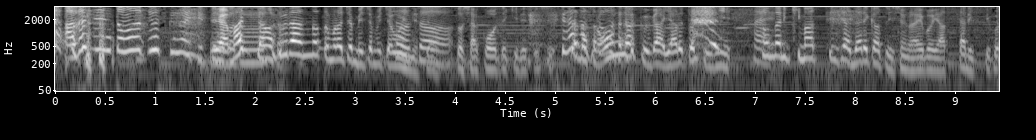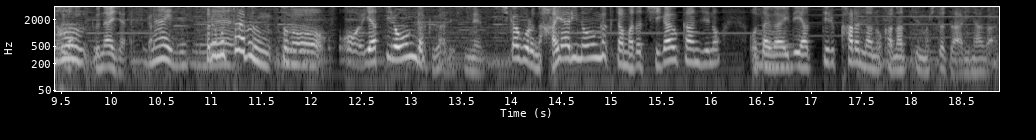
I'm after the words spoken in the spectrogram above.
私、友達が少ないって言ってるいましたマチさんは普段の友達はめちゃめちゃ多いんですよ。そう社交的ですし。ただその音楽がやるときに、はい。そんなに決まって、じゃあ誰かと一緒にライブをやったりっていうことが少ないじゃないですか。ないですね。それも多分、その、おやってる音楽がですね、近頃の流行りの音楽とはまた違う感じのお互いでやってるからなのかなっていうのも一つありながら、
